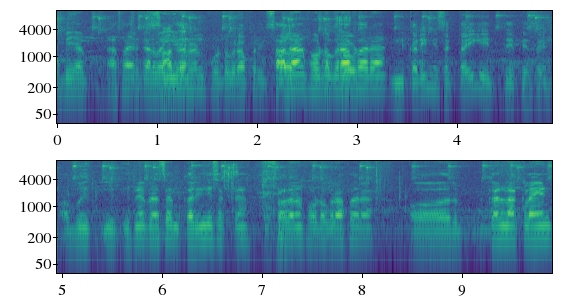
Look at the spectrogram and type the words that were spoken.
अभी एफ़ आई आर करवाई साधारण फोटोग्राफर साधारण फोटोग्राफर है। कर ही नहीं सकता ये इतने पैसे। अब इतने पैसे हम कर ही नहीं सकते हैं। साधारण फोटोग्राफर है। और कल ना क्लाइंट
